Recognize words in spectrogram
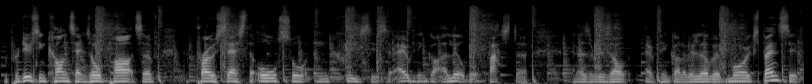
and producing content is all parts of the process that also increases. So everything got a little bit faster, and as a result, everything got a little bit more expensive.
